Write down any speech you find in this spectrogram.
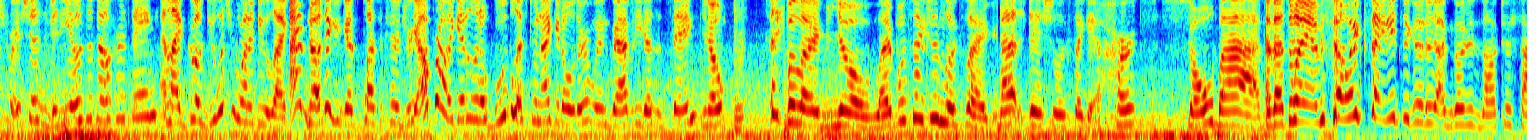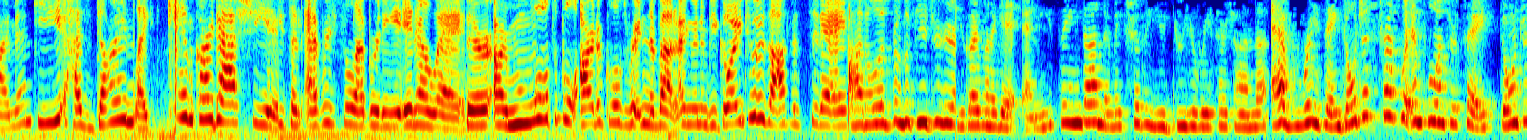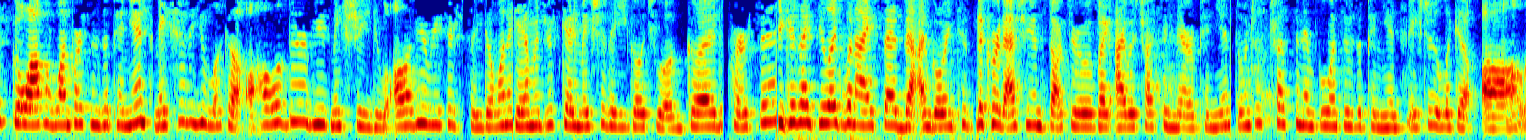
Trisha's videos about her thing, and like, girl, do what you want to do. Like, I have nothing against plastic surgery. I'll probably get a little boob lift when I get older, when gravity does its thing, you know? but like, yo, liposuction looks like, that ish looks like it hurts so bad. And that's why I'm so excited to go to, I'm going to Dr. Simon. He has done like Kim Kardashian. He's done every celebrity in LA. There are multiple articles written about it. I'm going to be going to his office today. Adelaine from the future here. You guys want to get anything done, make sure that you do your research on everything. Don't just trust what influencers say. Don't just go off of one person's opinion. Make sure that you look at all of the reviews. Make sure you do all of your research so you don't want to damage your skin. Make sure that you go to a good person because I feel like when I said that I'm going to the Kardashians doctor, it was like I was trusting their opinion. Don't just trust an influencer's opinion. Make sure to look at all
